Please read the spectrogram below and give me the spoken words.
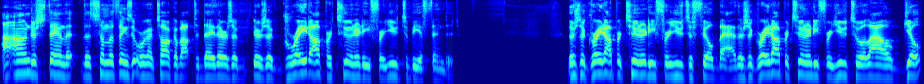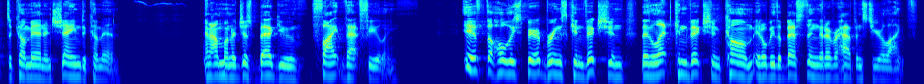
I understand that, some of the things that we're going to talk about today, there's a, there's a great opportunity for you to be offended. There's a great opportunity for you to feel bad. There's a great opportunity for you to allow guilt to come in and shame to come in. And I'm going to just beg you, fight that feeling. If the Holy Spirit brings conviction, then let conviction come. It'll be the best thing that ever happens to your life.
